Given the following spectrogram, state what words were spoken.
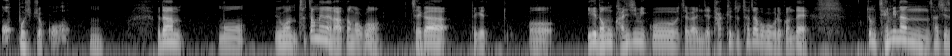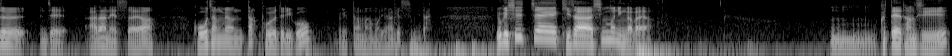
꼭 보십시오. 꼭. 음. 그다음 뭐 이건 첫 장면에 나왔던 거고 제가 되게 어 이게 너무 관심 있고 제가 이제 다큐도 찾아보고 그럴 건데 좀 재미난 사실을 이제 알아냈어요. 그 장면 딱 보여드리고 여기 딱 마무리하겠습니다. 이게 실제 기사 신문인가 봐요. 음, 그때 당시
